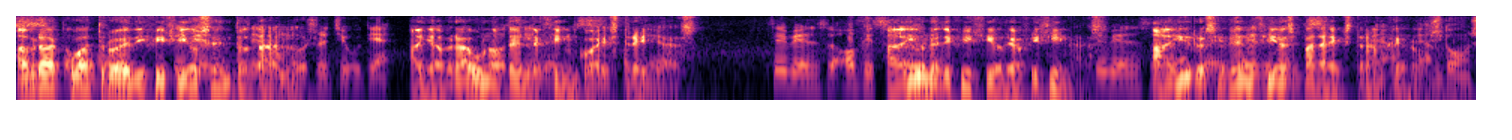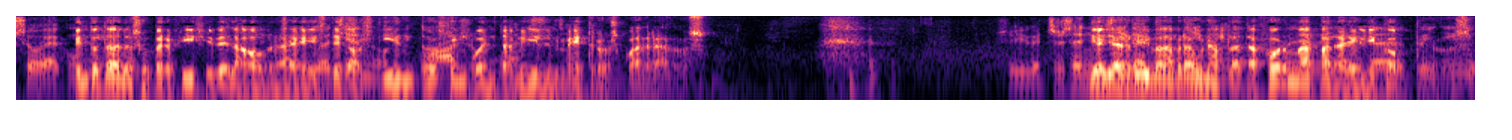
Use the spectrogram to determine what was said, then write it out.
Habrá cuatro edificios en total. Ahí habrá un hotel de cinco estrellas. Hay un edificio de oficinas. Hay residencias para extranjeros. En total la superficie de la obra es de 250.000 metros cuadrados. Y allá arriba habrá una plataforma para helicópteros.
